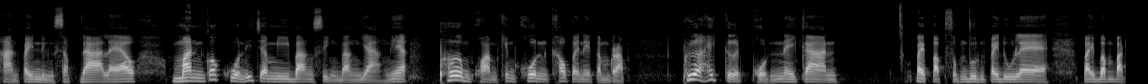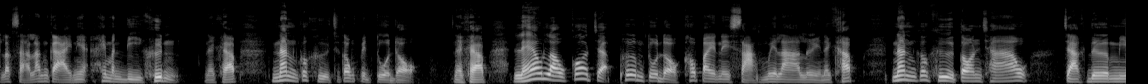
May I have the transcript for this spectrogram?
ผ่านไป 1 สัปดาห์แล้ว มันก็ควรที่จะมีบางสิ่งบางอย่างเนี่ยเพิ่มความเข้มข้นเข้าไปในตำรับ เพื่อให้เกิดผลในการไปปรับสมดุลไปดูแล ไปบำบัดรักษาร่างกายเนี่ยให้มันดีขึ้นนะครับนั่นก็คือจะต้องเป็นตัวดอกนะครับแล้วเราก็จะเพิ่มตัวดอกเข้าไปใน 3 เวลาเลยนะครับ นั่นก็คือตอนเช้าจากเดิมมี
